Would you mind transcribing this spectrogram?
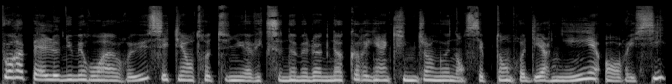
Pour rappel, le numéro un russe était entretenu avec son homologue nord-coréen Kim Jong-un en septembre dernier en Russie.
